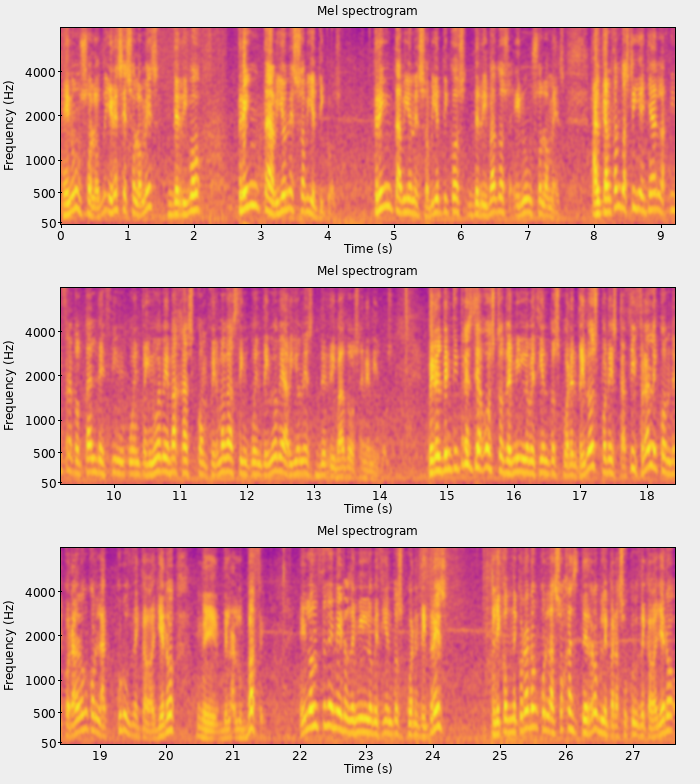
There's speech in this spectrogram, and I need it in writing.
En un solo, en ese solo mes derribó 30 aviones soviéticos. 30 aviones soviéticos derribados en un solo mes, alcanzando así ya la cifra total de 59 bajas confirmadas, 59 aviones derribados enemigos. Pero el 23 de agosto de 1942, por esta cifra, le condecoraron con la Cruz de Caballero de, de la Luftwaffe. El 11 de enero de 1943, le condecoraron con las hojas de roble para su cruz de caballero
